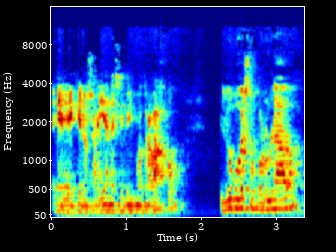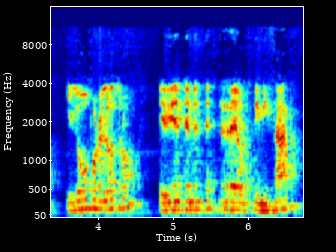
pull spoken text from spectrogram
eh, que nos harían ese mismo trabajo. luego eso por un lado, y luego por el otro, evidentemente, reoptimizar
